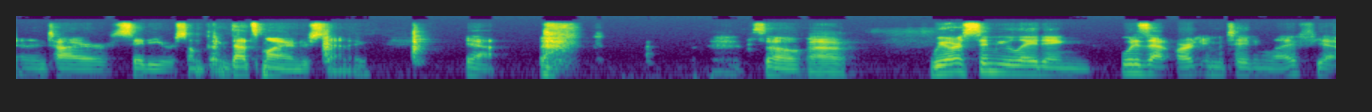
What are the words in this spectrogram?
an entire city or something that's my understanding yeah so Wow. we are simulating what is that art imitating life yeah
